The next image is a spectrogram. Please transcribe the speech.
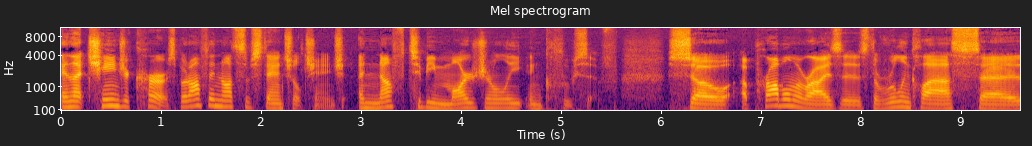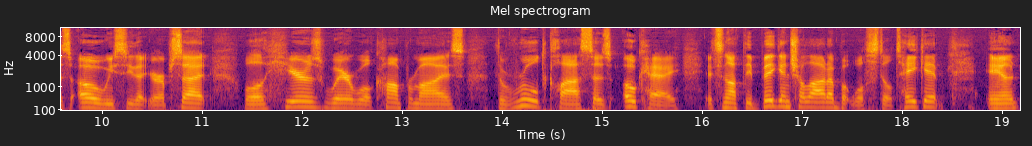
And that change occurs, but often not substantial change, enough to be marginally inclusive. So a problem arises, the ruling class says, oh, we see that you're upset. Well, here's where we'll compromise. The ruled class says, okay, it's not the big enchilada, but we'll still take it. And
